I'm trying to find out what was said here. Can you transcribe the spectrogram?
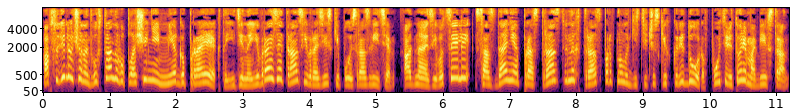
Обсудили ученые двух стран воплощение мегапроекта «Единая Евразия. Трансевразийский пояс развития». Одна из его целей – создание пространственных транспортно-логистических коридоров по территориям обеих стран.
